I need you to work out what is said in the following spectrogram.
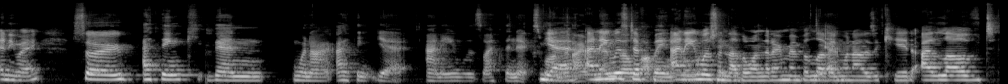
anyway, so I think then when I, I think yeah, Annie was like the next one. yeah, that I Annie was definitely and Annie was another one that I remember loving Yeah. when I was a kid. I loved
